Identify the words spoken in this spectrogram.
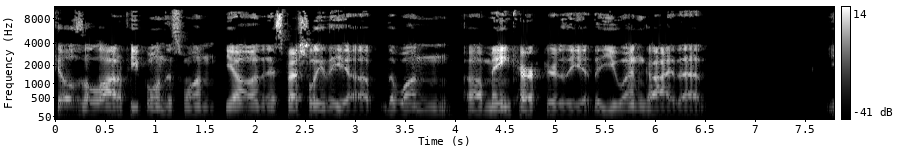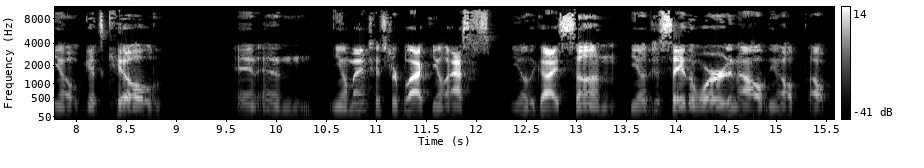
kills a lot of people in this one, you know, especially the, uh, the one, uh, main character, the, the UN guy that, you know, gets killed and, and, you know, Manchester Black, you know, asks, you know, the guy's son, you know, just say the word and I'll, you know, I'll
